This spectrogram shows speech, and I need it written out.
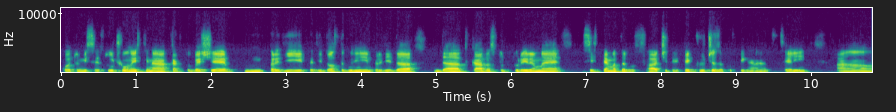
който ми се е случило, наистина, както беше преди, преди доста години, преди да, да, така, да структурираме системата в четирите ключа за постигане на цели, а,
